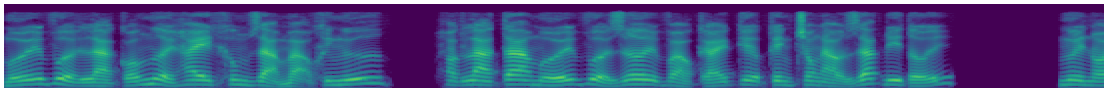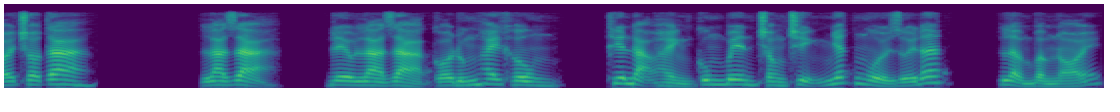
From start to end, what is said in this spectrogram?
mới vừa là có người hay không giả mạo khinh ngữ, hoặc là ta mới vừa rơi vào cái kia kênh trong ảo giác đi tới. Ngươi nói cho ta. Là giả, đều là giả có đúng hay không? Thiên đạo hành cung bên trong trịnh nhất ngồi dưới đất, lẩm bẩm nói.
